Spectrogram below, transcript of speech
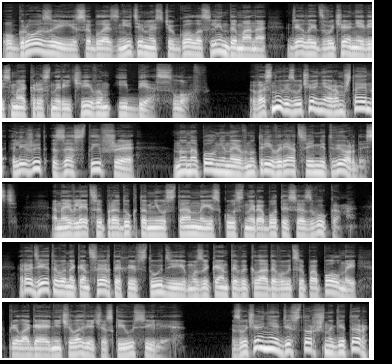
угрозой и соблазнительностью голос Линдемана делает звучание весьма красноречивым и без слов. В основе звучания «Рамштайн» лежит застывшая, но наполненная внутри вариациями твердость. Она является продуктом неустанной искусной работы со звуком. Ради этого на концертах и в студии музыканты выкладываются по полной, прилагая нечеловеческие усилия. Звучание дисторшна-гитар,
